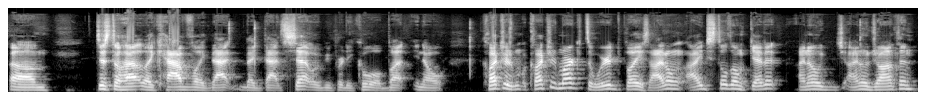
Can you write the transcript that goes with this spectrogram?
Um, just to have like have like that like that set would be pretty cool. But you know, collectors collectors market's a weird place. I don't I still don't get it. I know I know Jonathan.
